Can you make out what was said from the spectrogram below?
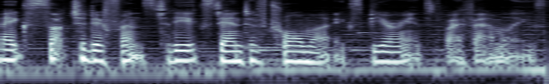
makes such a difference to the extent of trauma experienced by families.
